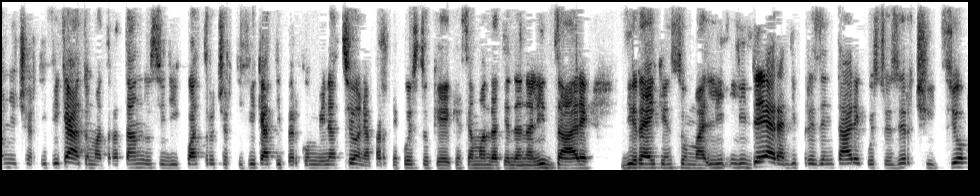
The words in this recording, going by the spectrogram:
ogni certificato, ma trattandosi di quattro certificati per combinazione, a parte questo che, che siamo andati ad analizzare, direi che insomma l'idea era di presentare questo esercizio,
